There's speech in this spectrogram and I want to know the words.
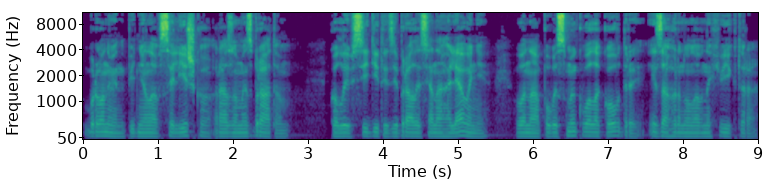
Бронвін підняла все ліжко разом із братом. Коли всі діти зібралися на галявині, вона повисмикувала ковдри і загорнула в них Віктора,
